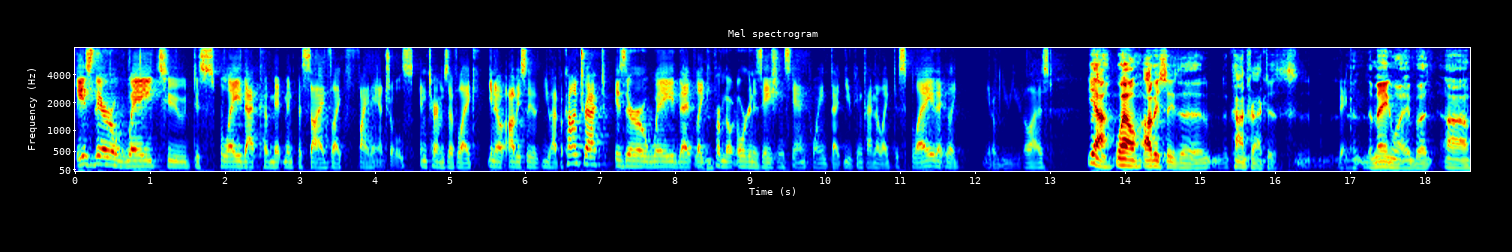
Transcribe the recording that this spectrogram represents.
Is there a way to display that commitment besides like financials in terms of like, you know, obviously you have a contract. Is there a way that like Mm-hmm. from an organization standpoint that you can kind of like display that like, you know, you utilized? Yeah, well, obviously the the contract is Big. the, the main way, but uh,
